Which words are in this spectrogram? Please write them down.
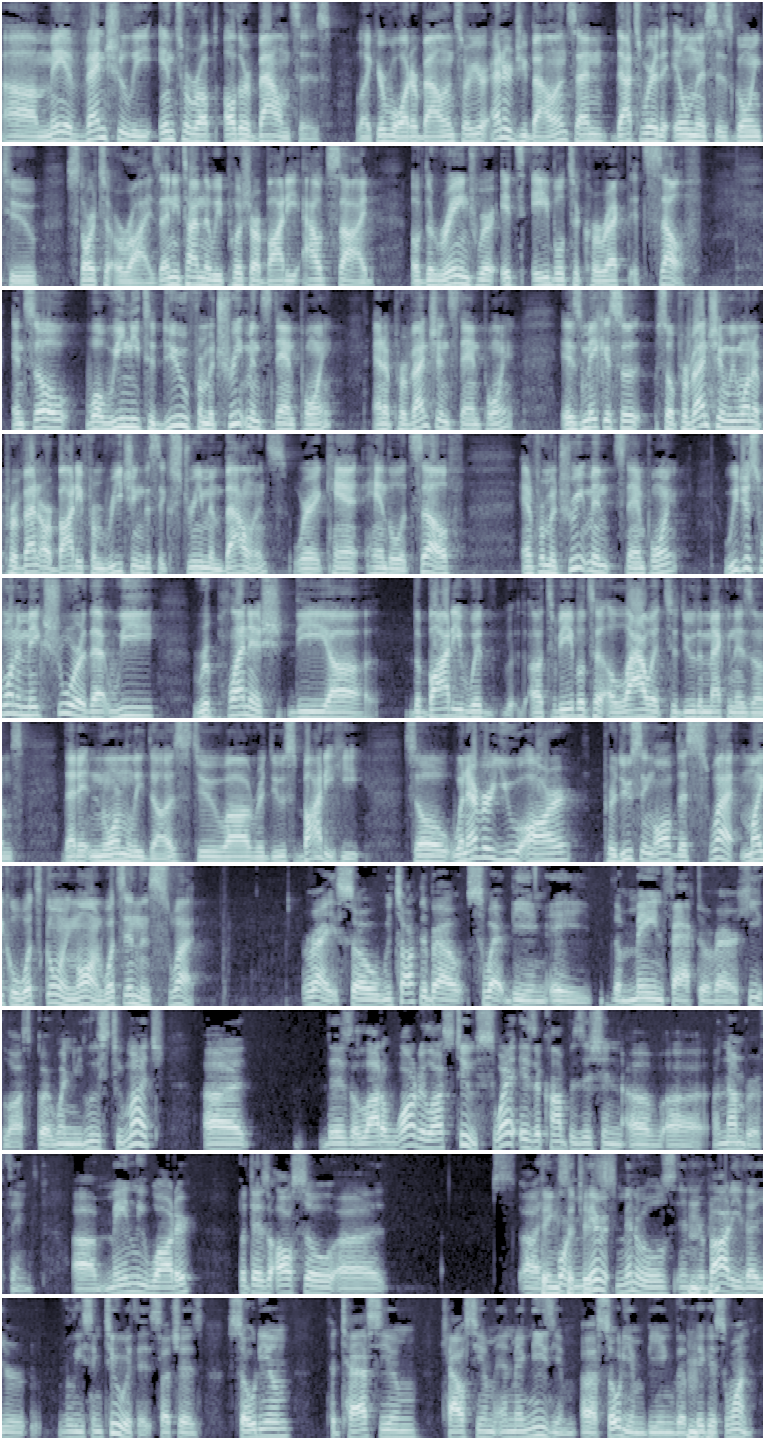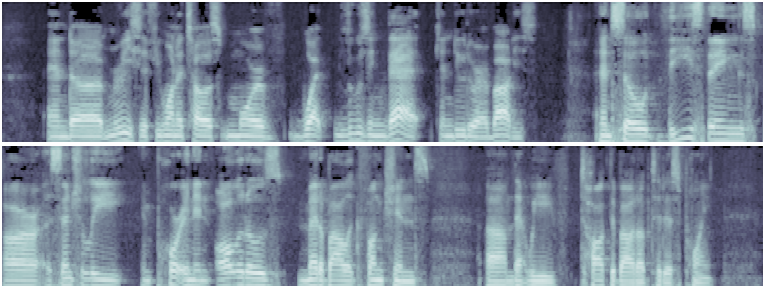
uh, may eventually interrupt other balances, like your water balance or your energy balance. And that's where the illness is going to start to arise. Anytime that we push our body outside of the range where it's able to correct itself. And so, what we need to do from a treatment standpoint and a prevention standpoint is make it so so prevention we want to prevent our body from reaching this extreme imbalance where it can't handle itself and from a treatment standpoint we just want to make sure that we replenish the uh, the body with uh, to be able to allow it to do the mechanisms that it normally does to uh, reduce body heat. So, whenever you are producing all this sweat, Michael, what's going on? What's in this sweat? Right. So we talked about sweat being a the main factor of our heat loss, but when you lose too much, uh, there's a lot of water loss too. Sweat is a composition of uh, a number of things, uh, mainly water, but there's also uh, uh, important as... minerals in mm-hmm. your body that you're releasing too with it, such as sodium, potassium, calcium, and magnesium. Uh, sodium being the mm-hmm. biggest one. And uh, Maurice, if you want to tell us more of what losing that can do to our bodies. And so these things are essentially important in all of those metabolic functions um, that we've talked about up to this point.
